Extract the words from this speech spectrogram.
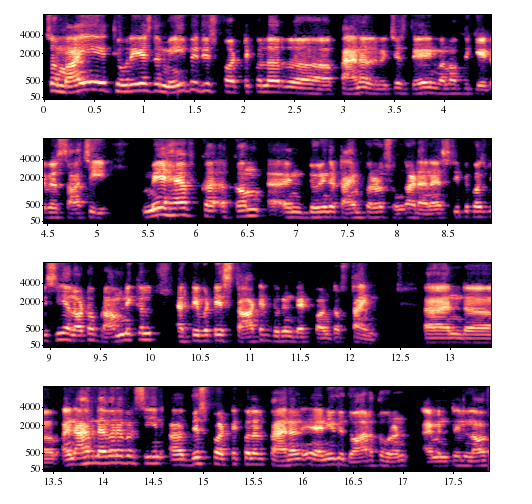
So my theory is that maybe this particular uh, panel, which is there in one of the gateways, Sanchi, may have come in during the time period of Shunga dynasty because we see a lot of Brahminical activities started during that point of time. and uh, and I have never ever seen uh, this particular panel in any of the Dwaratoran. I mean, till now, if,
